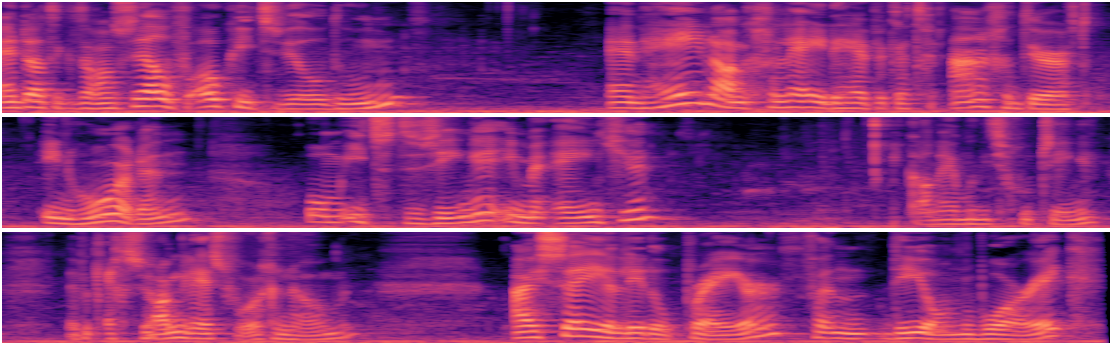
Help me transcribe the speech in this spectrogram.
En dat ik dan zelf ook iets wil doen. En heel lang geleden heb ik het aangedurfd in Horen om iets te zingen in mijn eentje. Ik kan helemaal niet zo goed zingen. Heb ik echt zangles voor genomen. I Say a Little Prayer van Dion Warwick.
